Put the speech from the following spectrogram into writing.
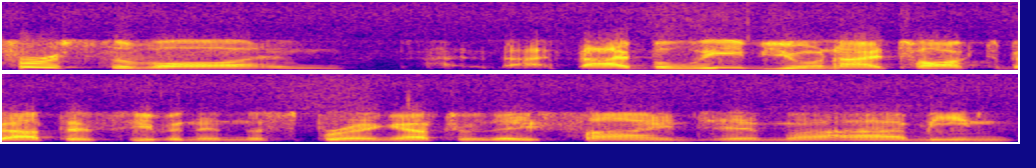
first of all, and I, I believe you and I talked about this even in the spring after they signed him. Uh, I mean,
